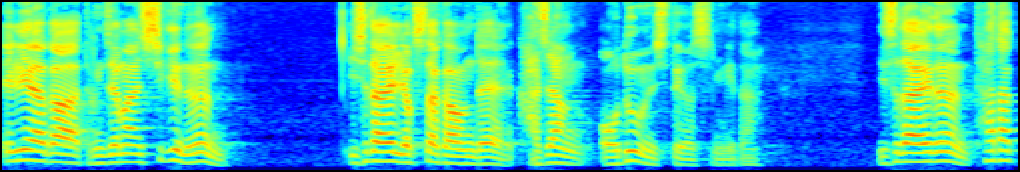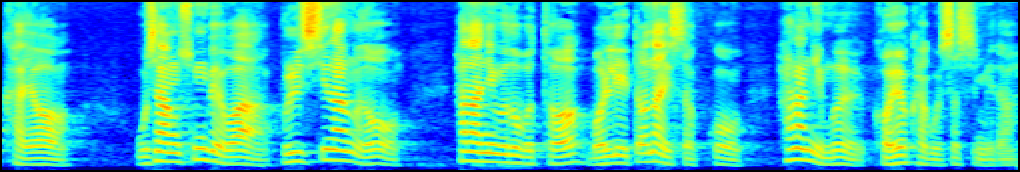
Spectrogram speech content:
엘리야가 등장한 시기는 이스라엘 역사 가운데 가장 어두운 시대였습니다. 이스라엘은 타락하여 우상 숭배와 불신앙으로 하나님으로부터 멀리 떠나 있었고 하나님을 거역하고 있었습니다.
